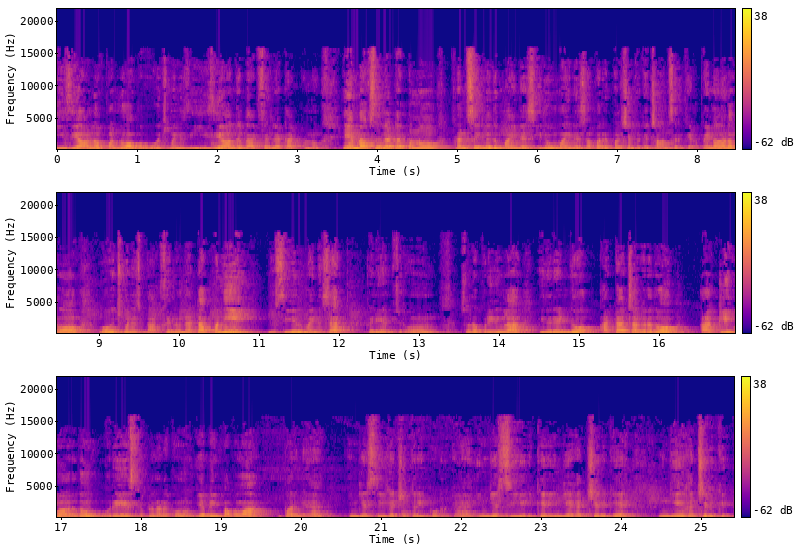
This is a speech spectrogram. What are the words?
ஈஸியா அலோவ் பண்ணும். அப்போ ஓஹெச் மைனஸ் ஈஸியா வந்து பேக் சைட்ல அட்டாக் பண்ணும். ஏன் பேக் சைட்ல அட்டாக் பண்ணும்? ஃப்ரண்ட் சைட்ல இது மைனஸ் இதுவும் மைனஸ் அப்ப ரிப்பல்ஷன் இருக்க சான்ஸ் இருக்கு. அப்ப என்ன நடக்கும்? ஓஹெச் மைனஸ் பேக் சைட்ல வந்து அட்டாக் பண்ணி இந்த சிஎல் மைனஸ் வெளியே அனுப்பிச்சிரும் சொல்ல புரியுதுங்களா? இது ரெண்டும் அட்டாச் ஆகுறதும் க்ளீவ் ஒரே ஸ்டெப்பில் நடக்கும். எப்படின்னு பார்ப்போமா? பாருங்க. இங்கே சிஹெச் த்ரீ போட்டிருக்கேன். இங்கே சி இருக்கு இங்கே ஹெச் இருக்கு இங்கேயும் ஹெச் இருக்கு.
